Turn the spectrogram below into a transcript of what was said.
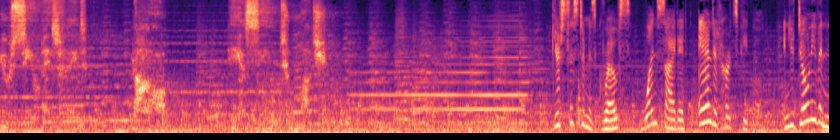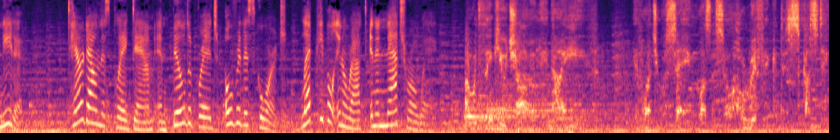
you sealed his fate. Now, he has seen too much. Your system is gross, one sided, and it hurts people. And you don't even need it. Tear down this plague dam and build a bridge over this gorge. Let people interact in a natural way. I would think you charmingly naive if what you were saying wasn't so horrific and disgusting.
